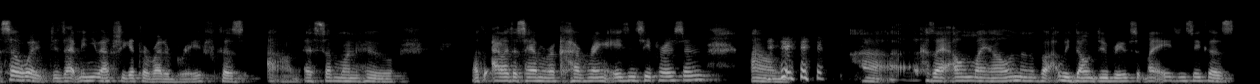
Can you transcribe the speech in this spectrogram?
So wait, does that mean you actually get to write a brief? Because um, as someone who, I like to say I'm a recovering agency person, because um, uh, I own my own, and we don't do briefs at my agency because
